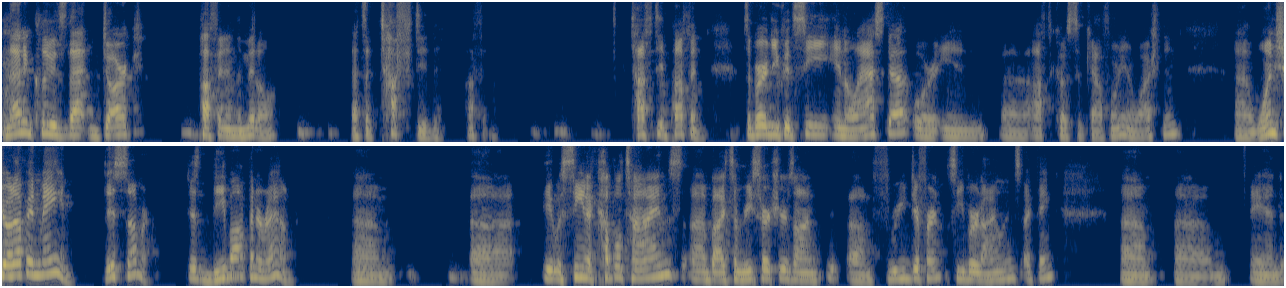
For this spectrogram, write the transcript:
And that includes that dark puffin in the middle. That's a tufted puffin. Tufted puffin. It's a bird you could see in Alaska or in uh, off the coast of California or Washington. Uh, one showed up in Maine this summer, just bebopping around. Um, uh, it was seen a couple times uh, by some researchers on um, three different seabird islands, I think. Um, um, and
